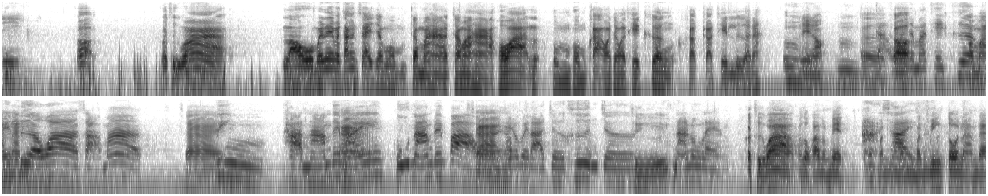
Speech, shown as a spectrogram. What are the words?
นี่ ก็ก็ถือว่าเราไม่ได้มาตั้งใจจะมาจะมาหาจะมาหา เพราะว่าผมผมกะว่าจะมาเทสเครื่องกับกับเทสเรือนะอืมนี่เนาะอืมเออกะก็ว่าจะมาเทสเครื่องประมาณเทสนั้นเรือว่าสามารถใช่วิ่งทานน้ำได้ไหมอ่าตู้น้ำได้เปล่าใช่ครับเนี่ยเวลาเจอคลื่นเจอถือน้ำแรงก็ถือว่าประสบความสำเร็จอะมันใช่มันมันวิ่งโต้น้ำได้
